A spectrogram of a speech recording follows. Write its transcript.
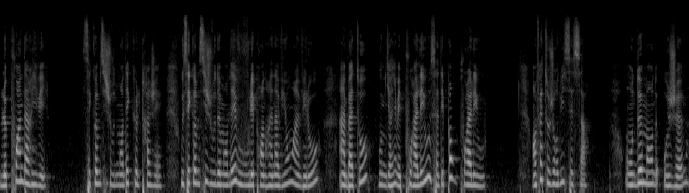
le point d'arrivée. C'est comme si je vous demandais que le trajet. Ou c'est comme si je vous demandais, vous voulez prendre un avion, un vélo, un bateau, vous me diriez, mais pour aller où? Ça dépend, pour aller où? En fait, aujourd'hui, c'est ça. On demande aux jeunes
